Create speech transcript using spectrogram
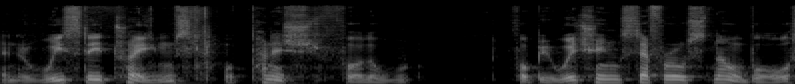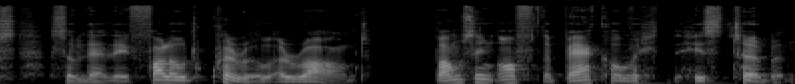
and the Weasley twins were punished for the for bewitching several snowballs so that they followed Quirrell around bouncing off the back of his turban.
